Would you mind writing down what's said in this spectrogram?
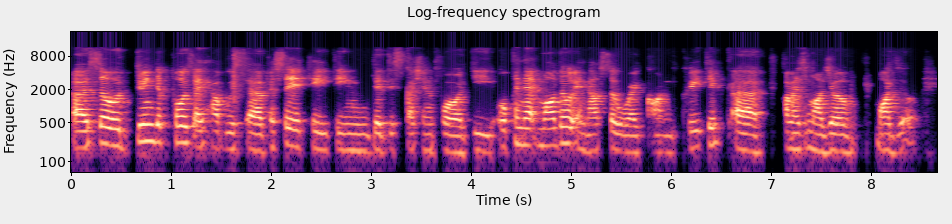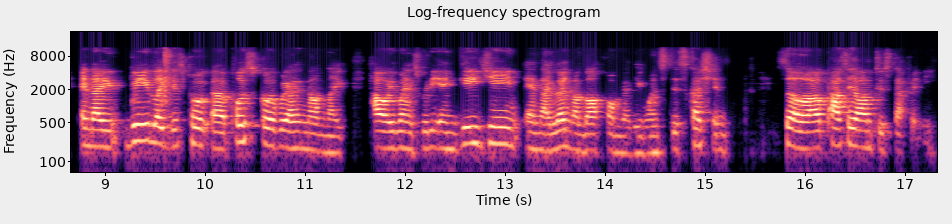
Uh, so during the POSE, I help with uh, facilitating the discussion for the OpenEd model and also work on Creative uh, Commons module module. And I really like this uh, POSE program on like how everyone is really engaging, and I learned a lot from everyone's discussion. So I'll pass it on to Stephanie.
